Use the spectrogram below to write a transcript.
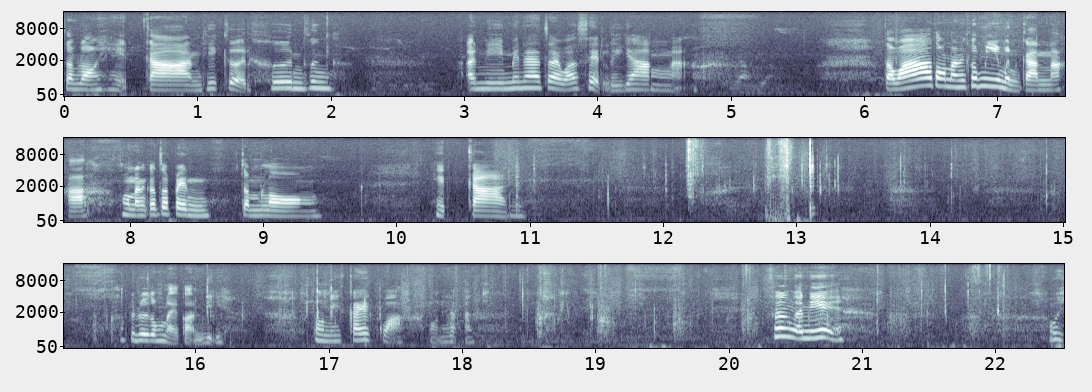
จำลองเหตุการณ์ที่เกิดขึ้น ซึ่งอันนี้ไม่แน่ใจว่าเสร็จหรือยังอะแต่ว่าตรงนั้นก็มีเหมือนกันนะคะ ตรงนั้นก็จะเป็นจำลองเหตุการณ์ ไปดูตรงไหนก่อนดี ตรงนี้ใกล้กว่าตรงนี้ละกันซึ่งอันนี้อุ้ย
